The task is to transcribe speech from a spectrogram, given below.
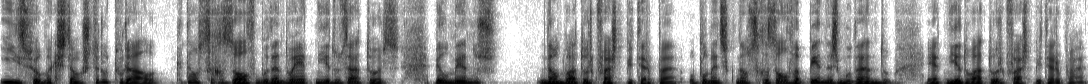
E isso é uma questão estrutural que não se resolve mudando a etnia dos atores. Pelo menos não do ator que faz de Peter Pan, ou pelo menos que não se resolve apenas mudando a etnia do ator que faz de Peter Pan.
